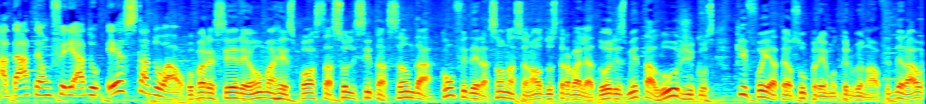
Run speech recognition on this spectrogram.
a data é um feriado estadual. O parecer é uma resposta à solicitação da Confederação Nacional dos Trabalhadores Metalúrgicos, que foi até o Supremo Tribunal Federal,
